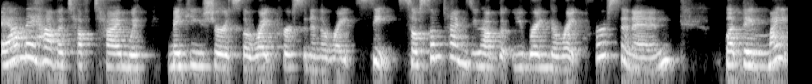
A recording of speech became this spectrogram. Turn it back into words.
And they have a tough time with making sure it's the right person in the right seat. So sometimes you have the, you bring the right person in, but they might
